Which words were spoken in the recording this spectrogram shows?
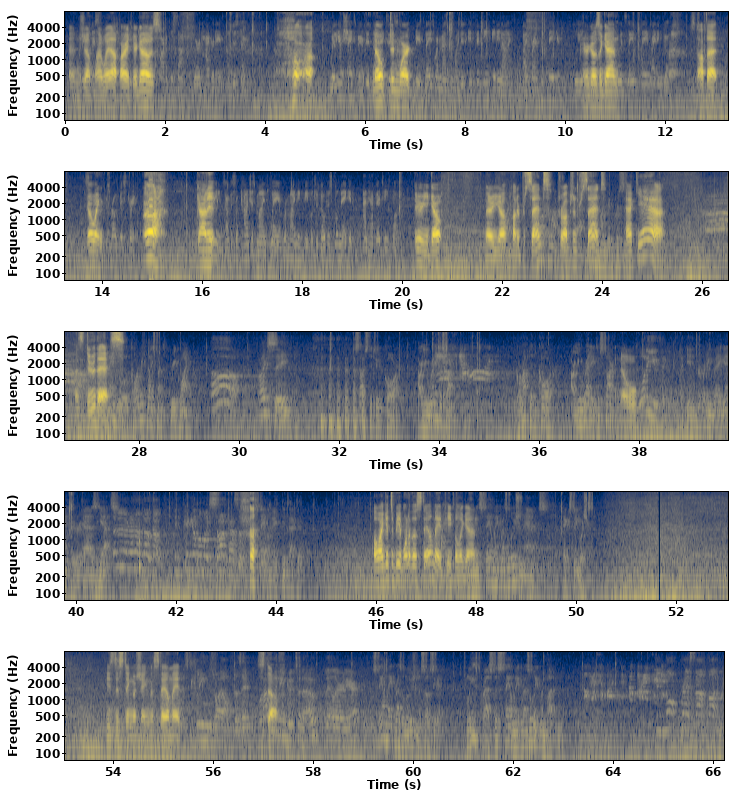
and jump my way up. Alright, here goes. Part of the sun where it hibernates undisturbed. Huh. William Shakespeare did not Nope, didn't work. His plays were masterminded in 1589 by Francis Bacon, who used Here goes again. Stop that. Going. Wrote this string. Ugh. Got it. Dreams are the subconscious mind's way of reminding people to go to school naked and have their teeth blown. Here you go. There you go. 100%. Corruption percent. Heck yeah. Let's do this. Manual core replacement required. Ah, I see. Substitute core. Are you ready to start? Corrupted core. Are you ready to start? No. What do you think? Interpreting vague answer as yes. No, no, no, no, no, no. Didn't pick up on my sarcasm. Stalemate detected. Oh, I get to be one of those stalemate people again. Stalemate resolution annex. Extinguished. He's distinguishing the stalemate. Just cleans right off, does it? Well, Stuff. been good to know a little earlier. Stalemate resolution associate. Please press the stalemate resolution button. Do not press that button.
